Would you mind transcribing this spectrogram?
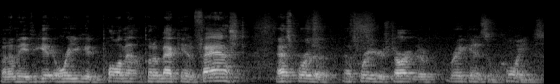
But I mean, if you get where you can pull them out and put them back in fast, that's where the, that's where you're starting to rake in some coins.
